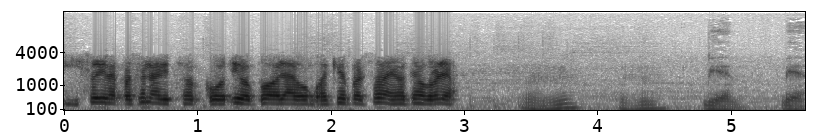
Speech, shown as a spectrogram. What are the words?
y soy una persona que, como digo, puedo hablar con cualquier persona y no tengo problema. Bien, bien.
